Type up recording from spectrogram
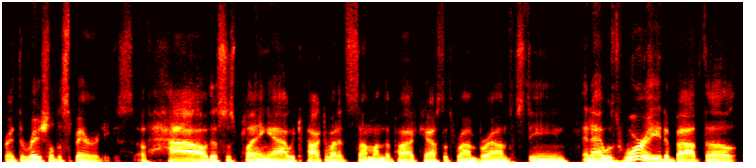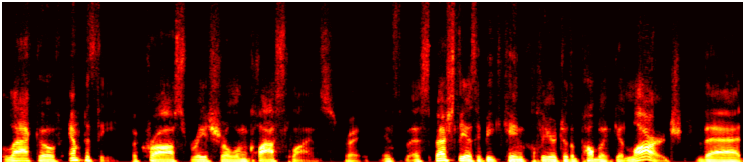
right the racial disparities of how this was playing out. We talked about it some on the podcast with Ron Brownstein, and I was worried about the lack of empathy across racial and class lines, right? It's- especially as it became clear to the public at large that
